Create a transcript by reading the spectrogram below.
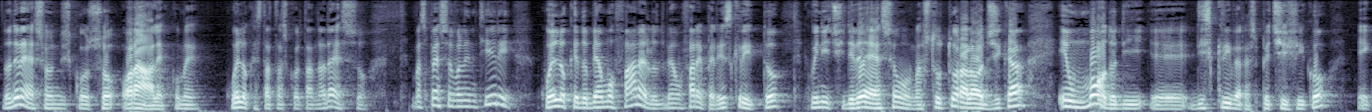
non deve essere un discorso orale come quello che state ascoltando adesso, ma spesso e volentieri quello che dobbiamo fare lo dobbiamo fare per iscritto, quindi ci deve essere una struttura logica e un modo di, eh, di scrivere specifico e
